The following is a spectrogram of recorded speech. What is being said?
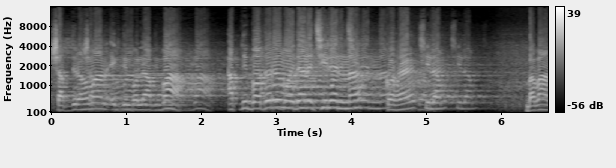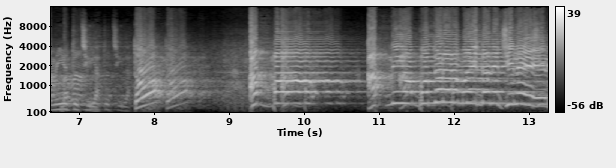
শাব্দুর রহমান একদিন বলে, আব্বা, আপনি বদরের ময়দানে ছিলেন না? ছিলাম ছিলাম। বাবা, আমিও তো ছিলাম। তো? আব্বা, আপনিও বদরের ময়দানে ছিলেন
